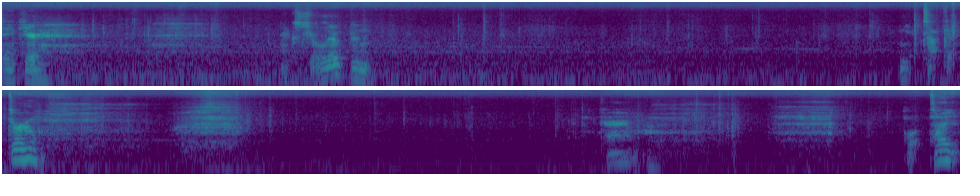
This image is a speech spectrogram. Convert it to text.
take your extra loop and you tuck it through. Okay. Pull it tight.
